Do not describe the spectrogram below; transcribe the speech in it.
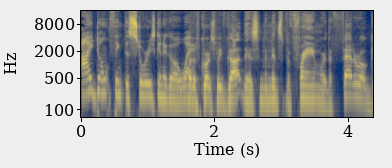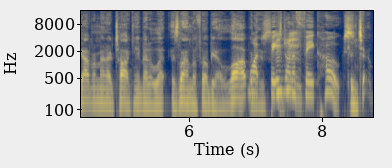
I don't think the story's going to go away. But of course, we've got this in the midst of a frame where the federal government are talking about Islamophobia a lot. where what there's based on a mm-hmm. fake hoax? conte-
